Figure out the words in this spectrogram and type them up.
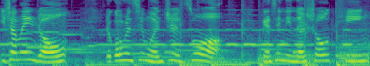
以上内容由公视新闻制作，感谢您的收听。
